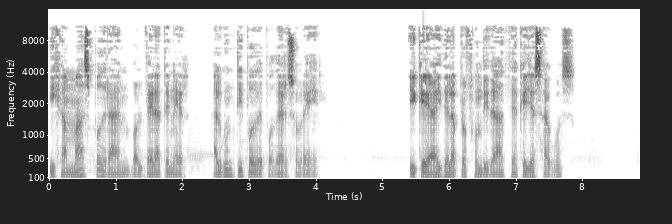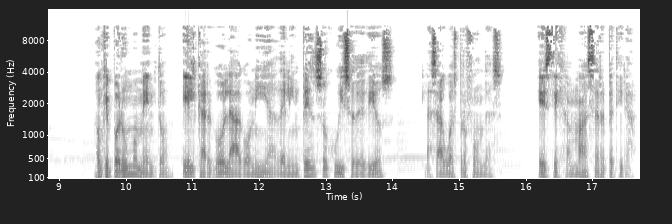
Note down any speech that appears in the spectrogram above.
y jamás podrán volver a tener algún tipo de poder sobre Él. ¿Y qué hay de la profundidad de aquellas aguas? Aunque por un momento Él cargó la agonía del intenso juicio de Dios, las aguas profundas, este jamás se repetirá.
